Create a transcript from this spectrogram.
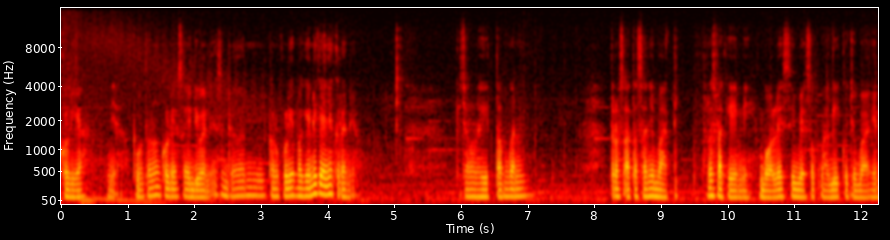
kuliah. Ya kebetulan kuliah saya di UNS dan kalau kuliah pakai ini kayaknya keren ya. Celana hitam kan. Terus atasannya batik. Terus pakai ini. Boleh sih besok pagi ku cobain.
